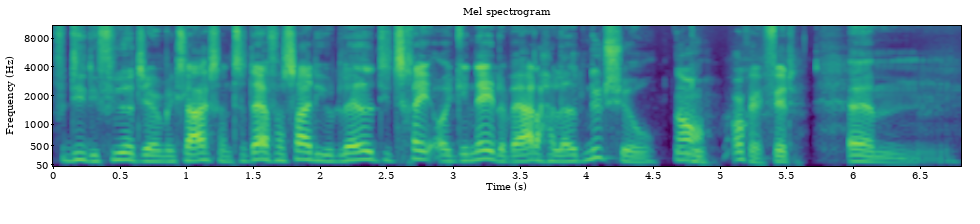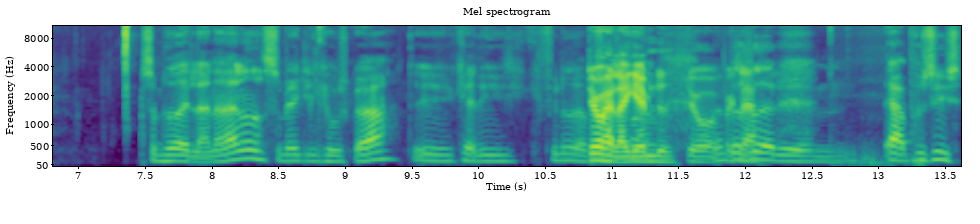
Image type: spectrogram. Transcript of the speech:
fordi de fyrede Jeremy Clarkson. Så derfor så har de jo lavet, de tre originale værter har lavet et nyt show, Nå, okay, fedt. øhm, som hedder et eller andet andet, som jeg ikke lige kan huske er. Det kan jeg lige finde ud af. Det var heller ikke emnet. Det var Men hvad beklager. hedder det? øhm, Ja, præcis.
